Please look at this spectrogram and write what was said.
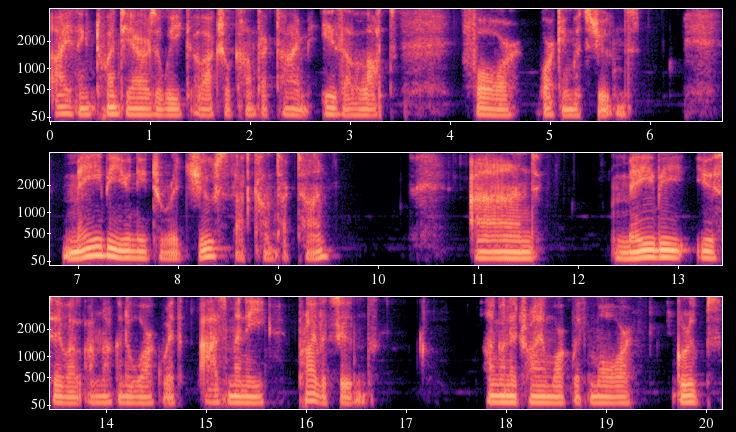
I think 20 hours a week of actual contact time is a lot for working with students. Maybe you need to reduce that contact time. And maybe you say, well, I'm not going to work with as many private students. I'm going to try and work with more groups.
